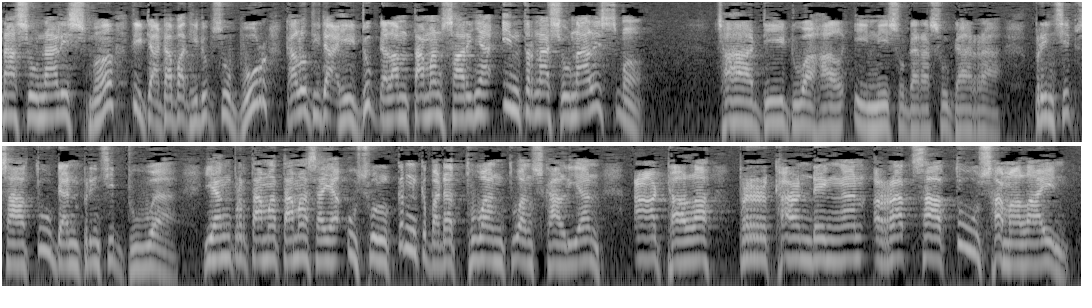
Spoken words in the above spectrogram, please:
Nasionalisme tidak dapat hidup subur kalau tidak hidup dalam taman sarinya internasionalisme. Jadi dua hal ini saudara-saudara, prinsip satu dan prinsip dua. Yang pertama-tama saya usulkan kepada tuan-tuan sekalian adalah pergandengan erat satu sama lain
